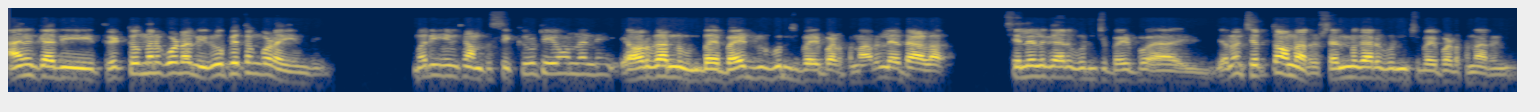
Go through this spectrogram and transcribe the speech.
ఆయనకి అది థ్రెట్ ఉందని కూడా నిరూపితం కూడా అయింది. మరి ఈయనకి అంత సెక్యూరిటీ ఏముందండి? ఎవరి గారిని బయట గురించి భయపడుతున్నారు? లేదా వాళ్ళ చెల్లెలు గారి గురించి భయప జనం చెప్తా ఉన్నారు. షణ్మ గారి గురించి భయపడుతున్నారని.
